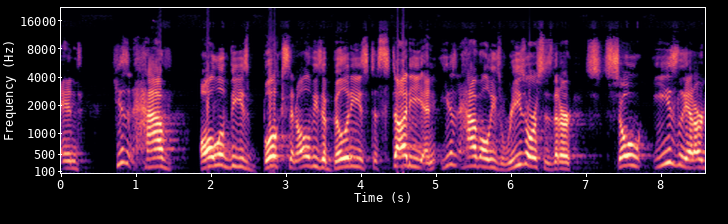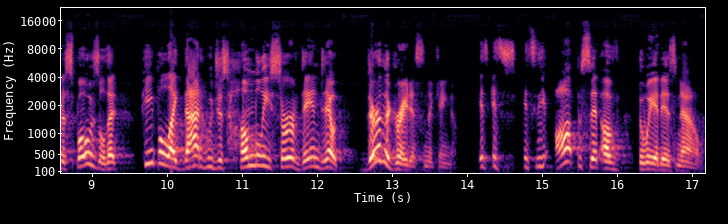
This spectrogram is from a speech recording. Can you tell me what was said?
and he doesn't have all of these books and all of these abilities to study and he doesn't have all these resources that are so easily at our disposal that people like that who just humbly serve day in and day out they're the greatest in the kingdom. It's, it's, it's the opposite of the way it is now,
